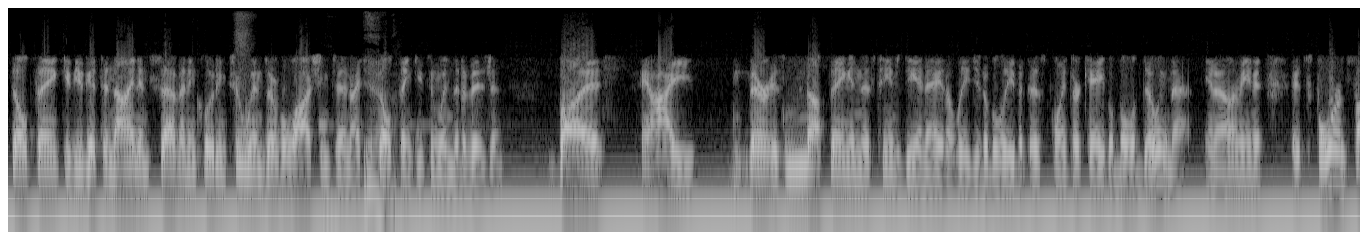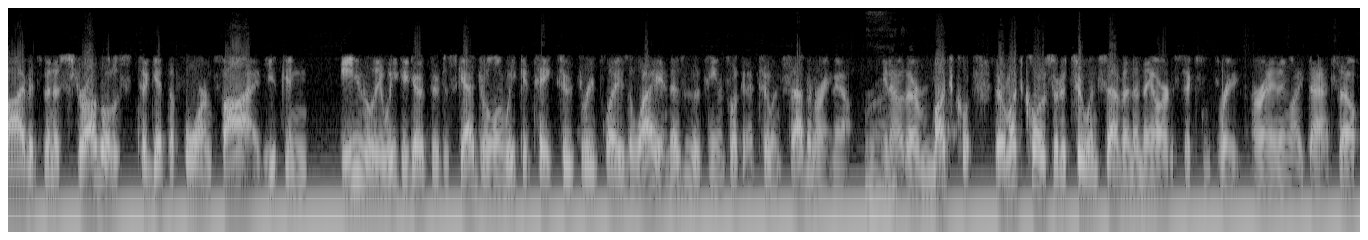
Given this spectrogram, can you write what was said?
still think if you get to nine and seven, including two wins over Washington, I yeah. still think you can win the division. But I there is nothing in this team's DNA that leads you to believe at this point they're capable of doing that. You know, I mean, it, it's four and five. It's been a struggle to, to get to four and five. You can easily we could go through the schedule and we could take two, three plays away. And this is a team that's looking at two and seven right now. Right. You know, they're much cl- they're much closer to two and seven than they are to six and three or anything like that. So.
